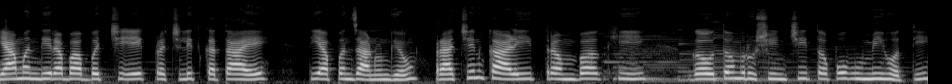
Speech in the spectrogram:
या मंदिराबाबतची एक प्रचलित कथा आहे. ती आपण जाणून घेऊ. प्राचीन काळी त्र्यंबक ही गौतम ऋषींची तपोभूमी होती.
